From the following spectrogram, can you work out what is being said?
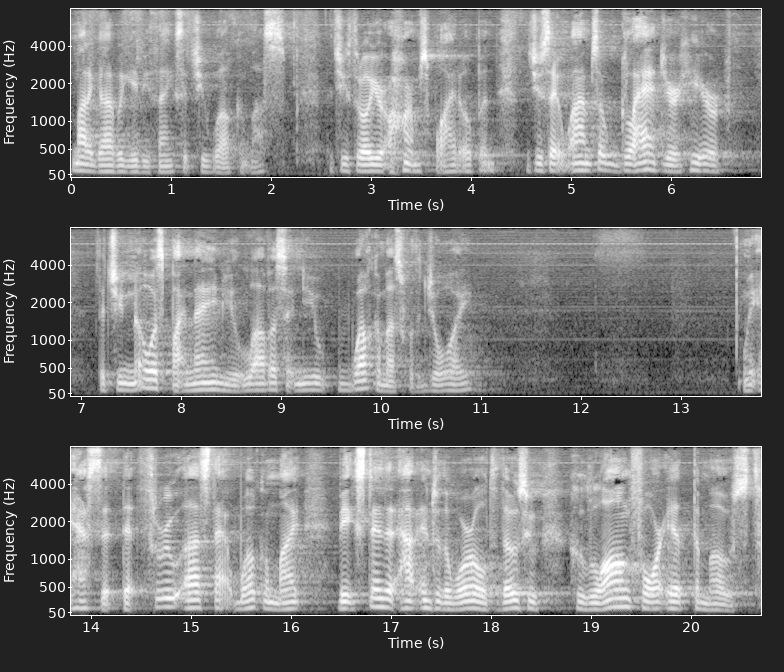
Mighty God, we give you thanks that you welcome us that you throw your arms wide open, that you say, well, I'm so glad you're here, that you know us by name, you love us, and you welcome us with joy. We ask that, that through us that welcome might be extended out into the world to those who, who long for it the most.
